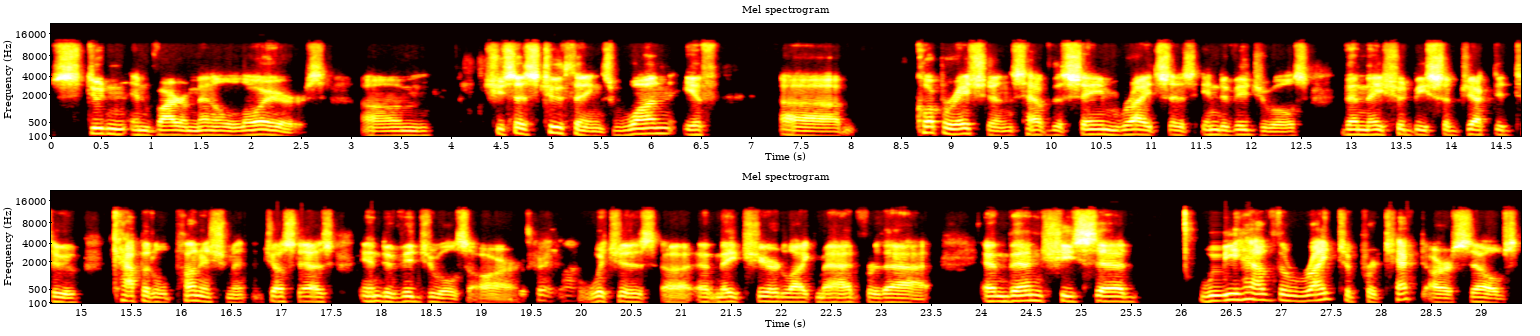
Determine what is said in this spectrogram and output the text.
student environmental lawyers. Um, she says two things. One, if uh, corporations have the same rights as individuals, then they should be subjected to capital punishment just as individuals are which is uh, and they cheered like mad for that. And then she said we have the right to protect ourselves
